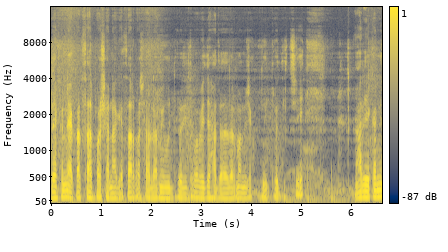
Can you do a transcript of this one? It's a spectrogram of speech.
দেখেন একার চার পয়সা নাগে। চার পয়সা হলে আমি উইথড্র দিতে পারব। যে হাজার হাজার মানুষ উইথড্র দিচ্ছে। আর এখানে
